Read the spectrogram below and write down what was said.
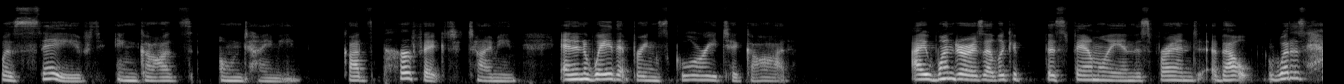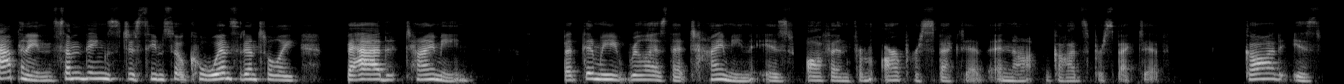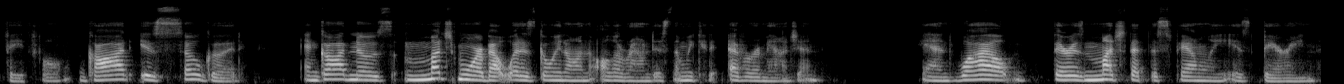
was saved in God's own timing, God's perfect timing, and in a way that brings glory to God. I wonder as I look at this family and this friend about what is happening. Some things just seem so coincidentally bad timing. But then we realize that timing is often from our perspective and not God's perspective. God is faithful. God is so good. And God knows much more about what is going on all around us than we could ever imagine. And while there is much that this family is bearing,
